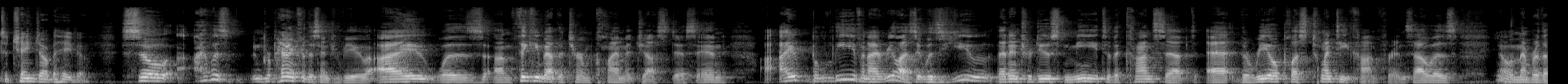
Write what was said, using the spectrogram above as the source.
to change our behaviour. So I was in preparing for this interview. I was um, thinking about the term climate justice, and I believe and I realized it was you that introduced me to the concept at the Rio Plus 20 conference. I was, you know, a member of the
